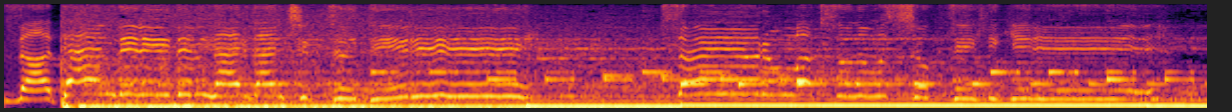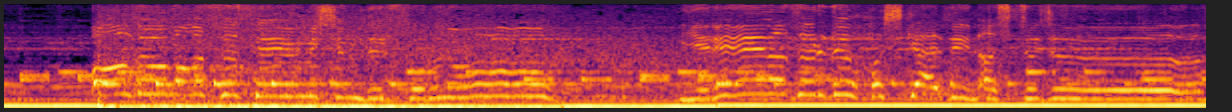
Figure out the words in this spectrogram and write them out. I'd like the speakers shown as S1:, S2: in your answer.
S1: Zaten deliydim nereden çıktı diri. Söylüyorum bak sonumuz çok tehlikeli. Olduğum olası sevmişimdir sorunu. Yerin hazırdı hoş geldin aşk çocuğu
